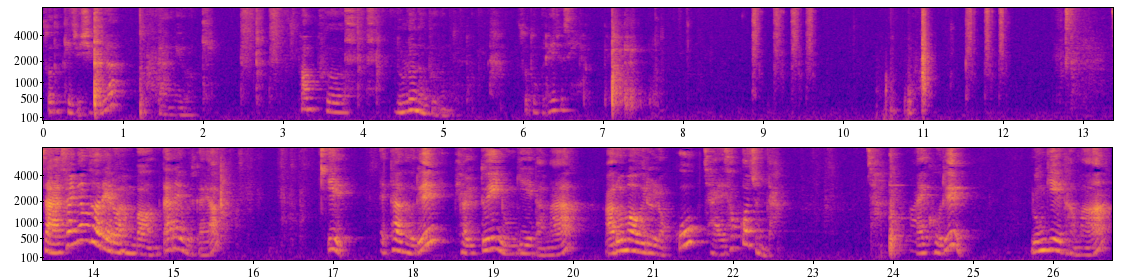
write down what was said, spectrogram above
소독해 주시고요. 그 다음에 이렇게 펌프 누르는 부분들도 다 소독을 해주세요. 자, 설 명서대로 한번 따라해 볼까요? 1. 에탄올을 별도의 용기에 담아 아로마 오일을 넣고 잘 섞어준다. 자, 알코올을 용기에 담아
